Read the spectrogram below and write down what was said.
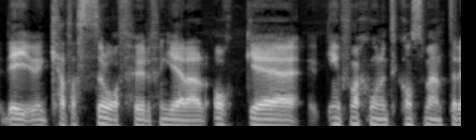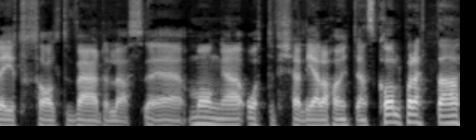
det är ju en katastrof hur det fungerar och eh, informationen till konsumenter är ju totalt värdelös. Eh, många återförsäljare har inte ens koll på detta,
